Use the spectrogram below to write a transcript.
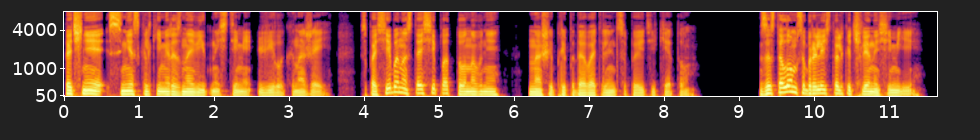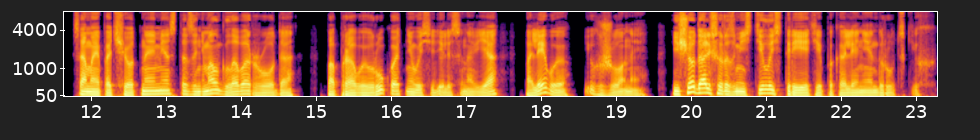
точнее, с несколькими разновидностями вилок и ножей. Спасибо Настасье Платоновне, нашей преподавательнице по этикету. За столом собрались только члены семьи. Самое почетное место занимал глава рода. По правую руку от него сидели сыновья, по левую — их жены. Еще дальше разместилось третье поколение Друцких.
